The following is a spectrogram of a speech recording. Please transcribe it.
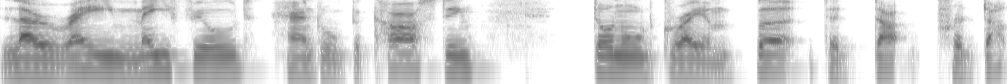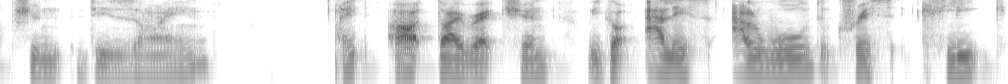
Lorraine Mayfield handled the casting. Donald Graham Burt, the duck production design. Right? Art direction. We got Alice Alward, Chris Cleek,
